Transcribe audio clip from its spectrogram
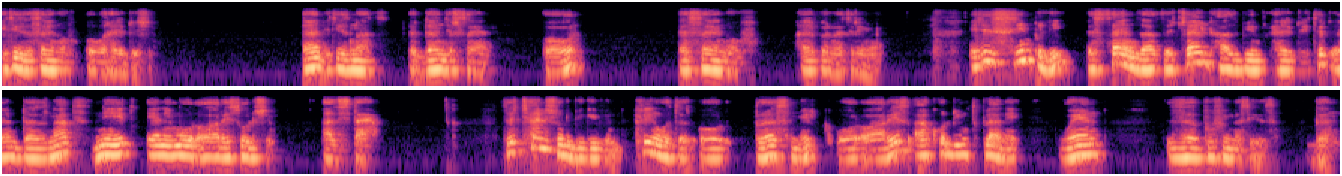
it is a sign of overhydration. And it is not a danger sign or a sign of hypernatremia. It is simply a sign that the child has been hydrated and does not need any more ORS solution at this time. The child should be given clean water or breast milk or ORS according to plan A when the puffiness is gone.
